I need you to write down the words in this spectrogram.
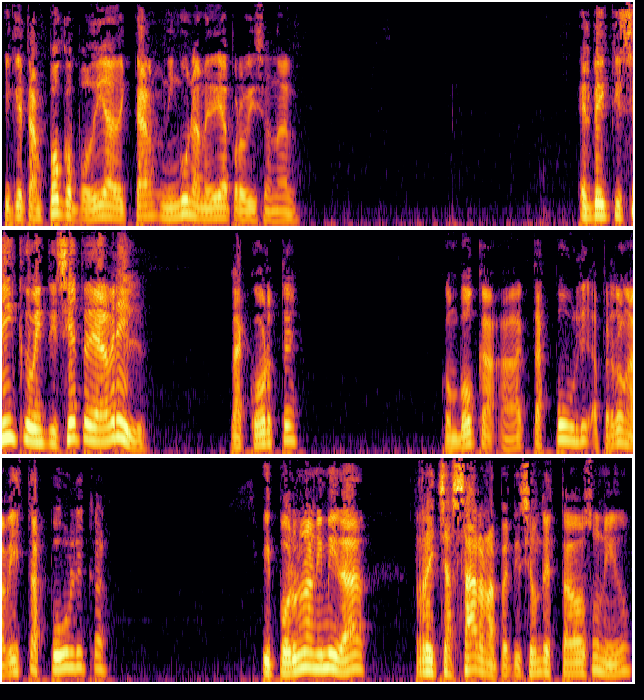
y que tampoco podía dictar ninguna medida provisional. El 25 y 27 de abril, la Corte convoca a actas públicas, perdón, a vistas públicas y por unanimidad rechazaron la petición de Estados Unidos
